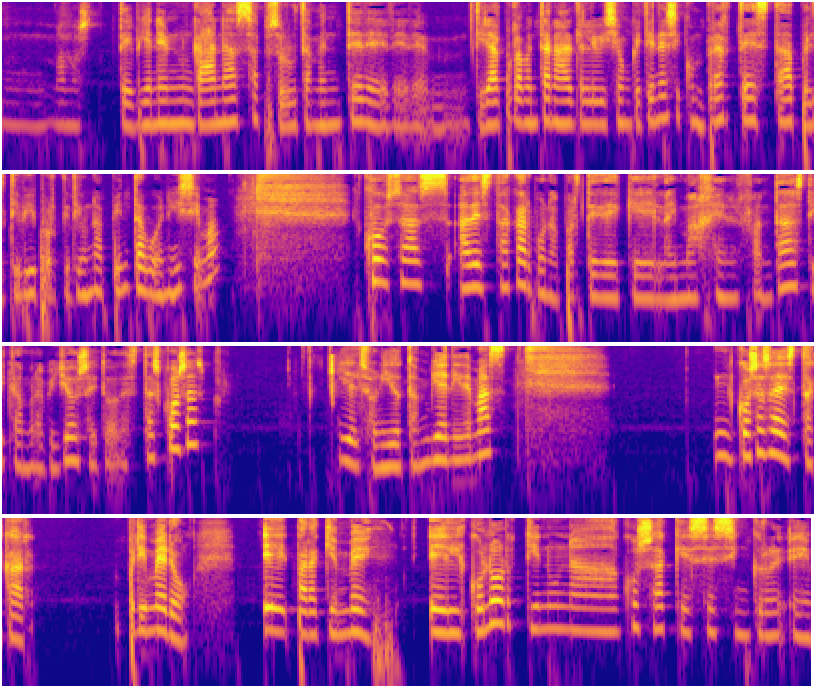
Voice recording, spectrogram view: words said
vamos, te vienen ganas absolutamente de, tirar por la ventana de televisión que tienes y comprarte esta Apple TV porque tiene una pinta buenísima. Cosas a destacar, bueno, aparte de que la imagen es fantástica, maravillosa y todas estas cosas, y el sonido también y demás. Cosas a destacar. Primero, eh, para quien ve, el color tiene una cosa que se, eh,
